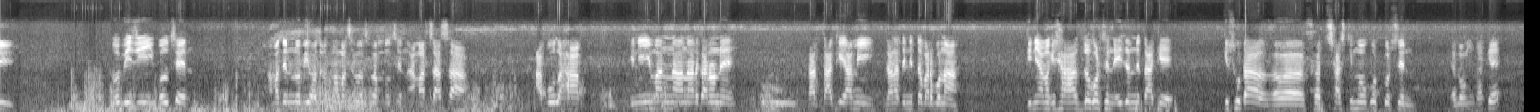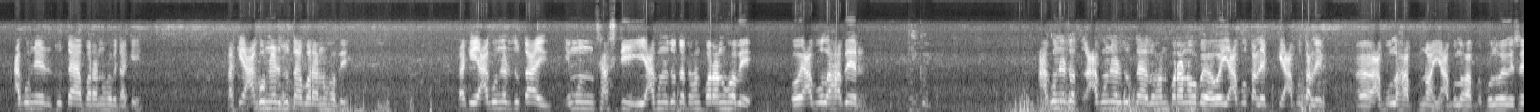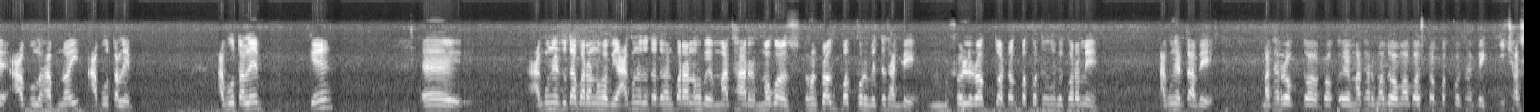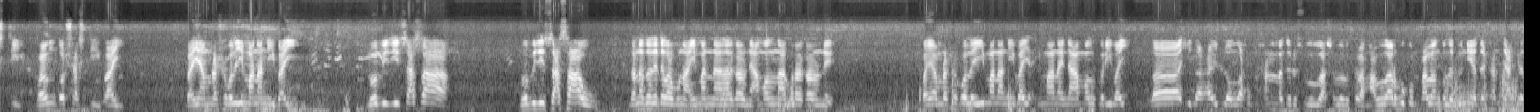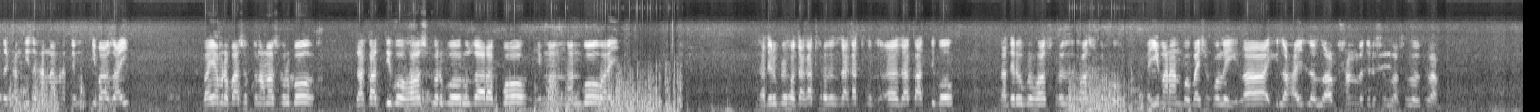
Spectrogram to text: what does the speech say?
নবীজি বলছেন, আমাদের নবী হজরত মোহাম্মদ বলছেন, আমার চাচা আবুল হাব তিনি ইমান না আনার কারণে তাকে আমি জানাতে নিতে পারব না। তিনি আমাকে সাহায্য করছেন, এই জন্য তাকে কিছুটা শাস্তি মৌকুট করছেন এবং তাকে আগুনের জুতা পরানো হবে তাকে। তাকে আগুনের জুতা পরানো হবে। তাকে আগুনের জুতায় এমন শাস্তি, এই আগুনের জুতা তখন পরানো হবে, ওই আবুল আহাবের আগুনের আগুনের জুতা যখন পরানো হবে, ওই আবু তালেবকে, আবু তালেব আবুল হাব নয়, আবুল হাব ভুল হয়ে গেছে, আবুল হাব নয়, আবু তালেব। আবু তালেবকে আগুনের জুতা পরানো হবে, আগুনের জুতা যখন পরানো হবে, মাথার মগজ তখন টকবক করতে থাকবে শরীরে রক্ত টকবক করতে থাকবে গরমে, আগুনের তাপে। মাথার রক্ত মাথার মজ, মগজ টকবক করতে থাকবে। কি শাস্তি? ভয়ঙ্কর শাস্তি, ভাই। ভাই, আমরা সকলে মানানি ভাই। নবীজি চাষা নবীজি চাষাও জানাতে যেতে পারব না, ইমান না আনার কারণে, আমল না করার কারণে। ভাই, আমরা সকলে ইমান আনি ভাই ইমান আইনে আমল করি ভাই। আল্লাহর হুকুম পালন করলে দুনিয়াতে শান্তি আখিরাতে শান্তি জাহান্নাম হতে মুক্তি পাওয়া যায়। ভাই, আমরা ওয়াক্ত নামাজ পড়ব, যাকাত দিব, হজ করব, রোজা রাখব ইমান আনব ভাই। যাদের উপরে জাকাত খরচ জাকাত জাকাত দিব, যাদের উপরে হজ খরচ হজ করব, ভাই ইমান আনব ভাই সকলেই। লা ইলাহা ইল্লাল্লাহু মুহাম্মাদুর রাসূলুল্লাহ সাল্লাল্লাহু আলাইহি ওয়াসাল্লাম।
